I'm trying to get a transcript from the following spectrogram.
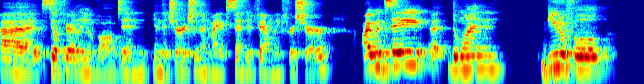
uh, still fairly involved in in the church, and then my extended family for sure. I would say uh, the one beautiful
